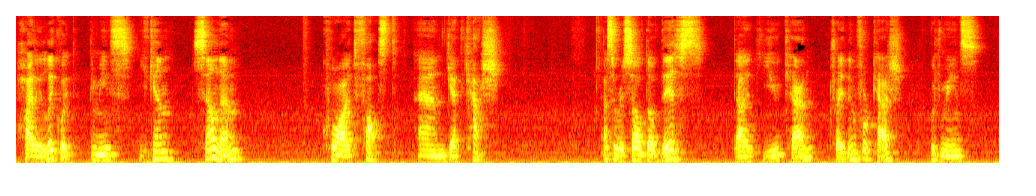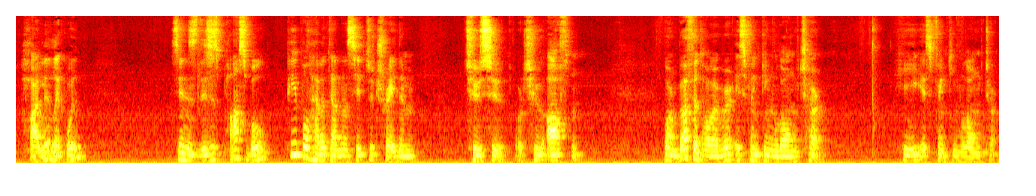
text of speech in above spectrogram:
highly liquid. It means you can sell them quite fast and get cash. As a result of this, that you can trade them for cash, which means highly liquid. Since this is possible, people have a tendency to trade them too soon or too often Warren Buffett, however, is thinking long term. He is thinking long term.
